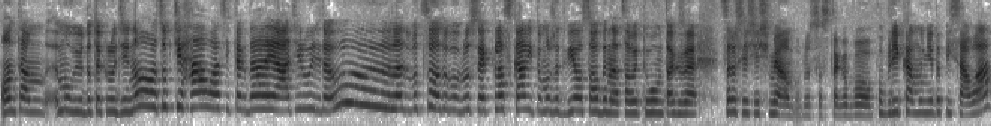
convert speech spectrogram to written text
on tam mówił do tych ludzi, no zróbcie hałas i tak dalej, a ci ludzie to uuu, ledwo co, to po prostu jak klaskali, to może dwie osoby na cały tłum, także strasznie się śmiałam po prostu z tego, bo publika mu nie dopisała.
